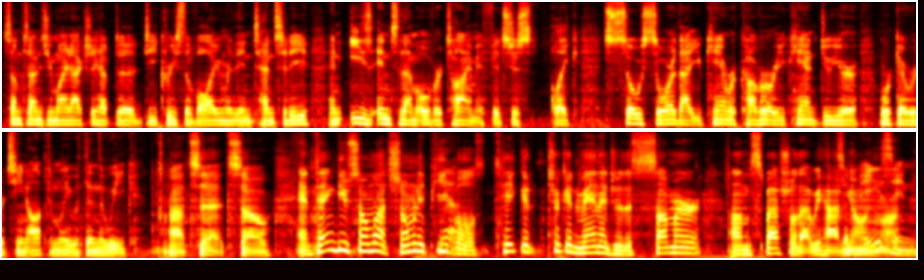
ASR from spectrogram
sometimes you might actually have to decrease the volume or the intensity and ease into them over time if it's just like so sore that you can't recover or you can't do your workout routine optimally within the week. That's it. So, and thank you so much. So many people yeah. take it took advantage of this summer um, special that we had it's going amazing. on,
